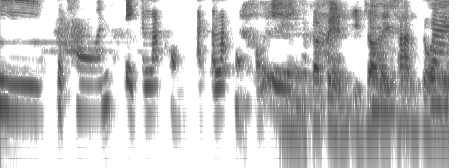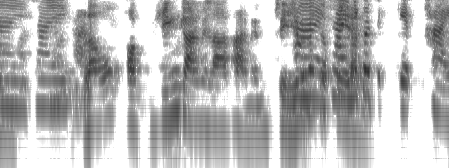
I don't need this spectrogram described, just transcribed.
มีสะท้อนเอกลักษณ์ของอัตลักษณ์ของเขาเอง ก็เป็นอินสตาเลชันตัวหนึ่งใช่ใช่ค่ะแล้วพอทิ้งการเวลาผ่านไปสีใช่มันก็จะเปใช่ลี่ยนนี่ก็จะเก็บถ่าย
